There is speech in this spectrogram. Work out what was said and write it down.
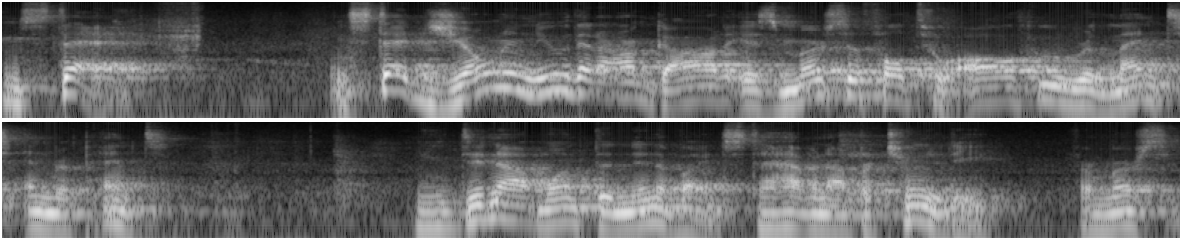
Instead, Instead, Jonah knew that our God is merciful to all who relent and repent. He did not want the Ninevites to have an opportunity for mercy.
